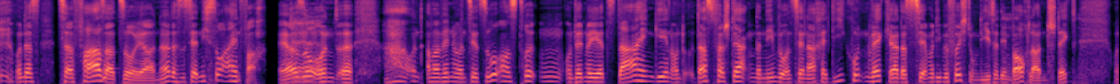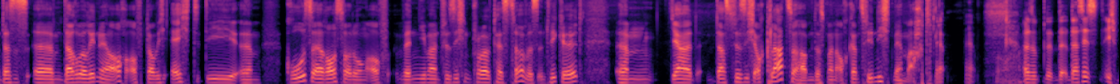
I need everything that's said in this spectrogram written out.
und das zerfällt zerfasert so, ja, ne? Das ist ja nicht so einfach. Ja, ja so ja. und äh, ah, und aber wenn wir uns jetzt so ausdrücken und wenn wir jetzt dahin gehen und das verstärken, dann nehmen wir uns ja nachher die Kunden weg. Ja, das ist ja immer die Befürchtung, die hinter dem mhm. Bauchladen steckt. Und das ist, ähm, darüber reden wir ja auch oft, glaube ich, echt die ähm, große Herausforderung, auch wenn jemand für sich ein Product Test Service entwickelt, ähm, ja, das für sich auch klar zu haben, dass man auch ganz viel nicht mehr macht. Ja. Ja. Also das ist, ich,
